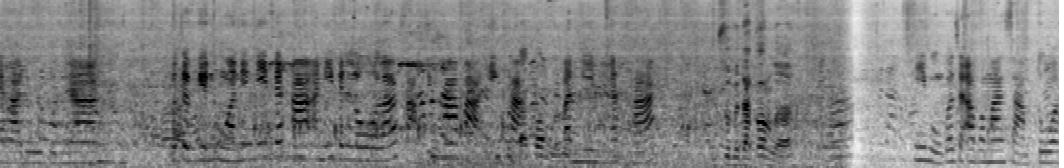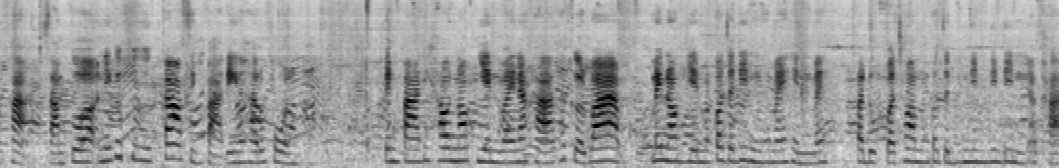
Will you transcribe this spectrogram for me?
นะคะ ดูผลงานก็จะเวียนหัวนิดๆนะคะ อันนี้เป็นโลละ35 บาทเองค่ะปลานินนะคะซูมเป็นตากล้องเหรอนี่บุ๋มก็จะเอาประมาณ 3 ตัวค่ะ 3 ตัวอันนี้ก็คือ 90 บาทเองนะคะ ทุกคน เป็นปลาที่เขาน็อกเย็นไว้นะคะ ถ้าเกิดว่าไม่น็อกเย็นมันก็จะดิ้นใช่ไหมเห็นไหมปลาดุกปลาช่อนมันก็จะดิ้นดิ้นดิ้นดิ้นนะคะ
